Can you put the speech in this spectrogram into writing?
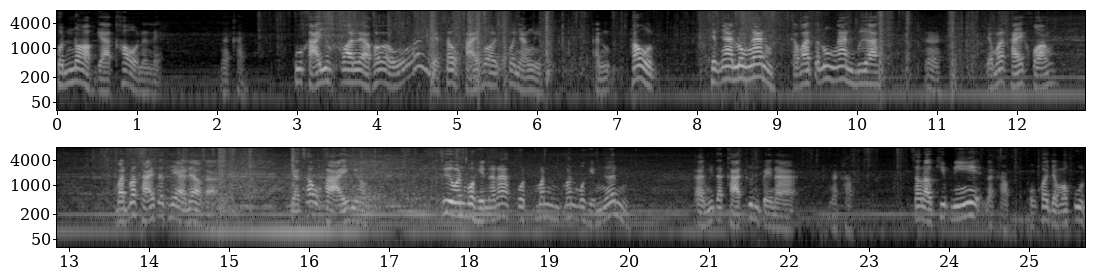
คนนอกอยากเข้านั่นแหละนะครับผู้ขายอยู่ก่อนแล้วเขาก็โอ้ยอยากเศร้าขายเพราะเพราะยังนี่อันเข้าเฮ็ดงานโรงงานกับว่าแตะโรงงานเบื่อ อ่าอยากมาขายของบัตรมาขายซะแท้แล้วก็อยากเช่าขายพี่น้องคือมันบ่เห็นอนาคตมันมันบ่เห็นเงินอ่ามีแต่ขาดขึ้นไปหนานะครับสำหรับคลิปนี้นะครับ ผมก็จะมาพูด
